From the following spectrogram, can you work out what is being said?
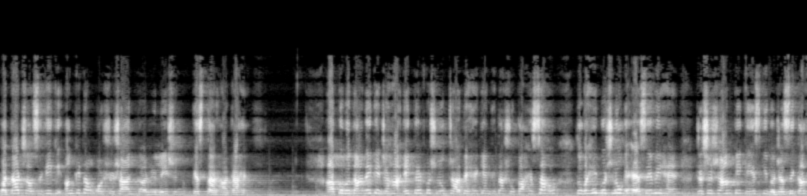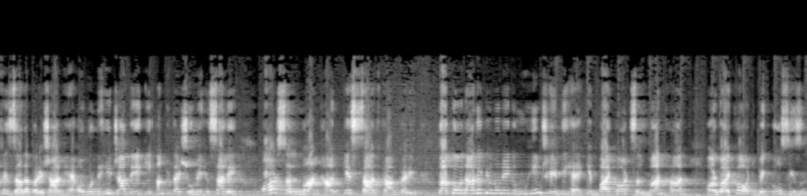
पता चल सके कि अंकिता और सुशांत का रिलेशन किस तरह का है। आपको बता दें कि जहाँ एक तरफ़ कुछ लोग चाहते हैं कि अंकिता शो का हिस्सा हो तो वहीं कुछ लोग ऐसे भी हैं जो सुशांत के केस की वजह से काफ़ी ज़्यादा परेशान हैं और वो नहीं चाहते कि अंकिता शो में हिस्सा ले। और सलमान खान के साथ काम करे। तो आपको बता दें कि उन्होंने एक मुहिम छेड़ दी है कि बाइकआउट सलमान खान और बाइकआउट बिग बॉस सीज़न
